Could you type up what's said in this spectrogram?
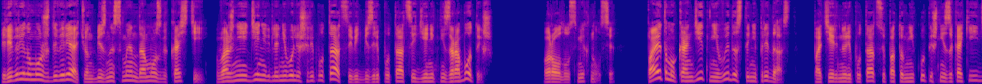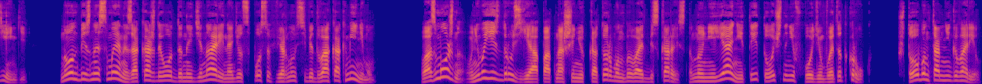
Перегрину можешь доверять, он бизнесмен до мозга костей. Важнее денег для него лишь репутация, ведь без репутации денег не заработаешь. Ролла усмехнулся. Поэтому кандид не выдаст и не предаст. Потерянную репутацию потом не купишь ни за какие деньги. Но он бизнесмен, и за каждый отданный динарий найдет способ вернуть себе два как минимум. Возможно, у него есть друзья, по отношению к которым он бывает бескорыстным, но ни я, ни ты точно не входим в этот круг. Что бы он там ни говорил.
